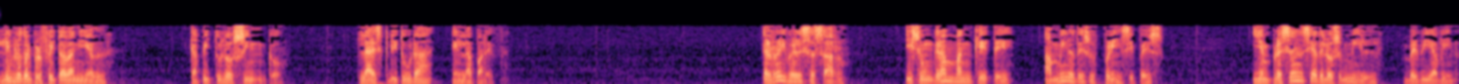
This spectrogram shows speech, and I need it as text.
Libro del profeta Daniel, capítulo 5. La escritura en la pared. El rey Belsasar hizo un gran banquete a mil de sus príncipes, y en presencia de los mil bebía vino.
